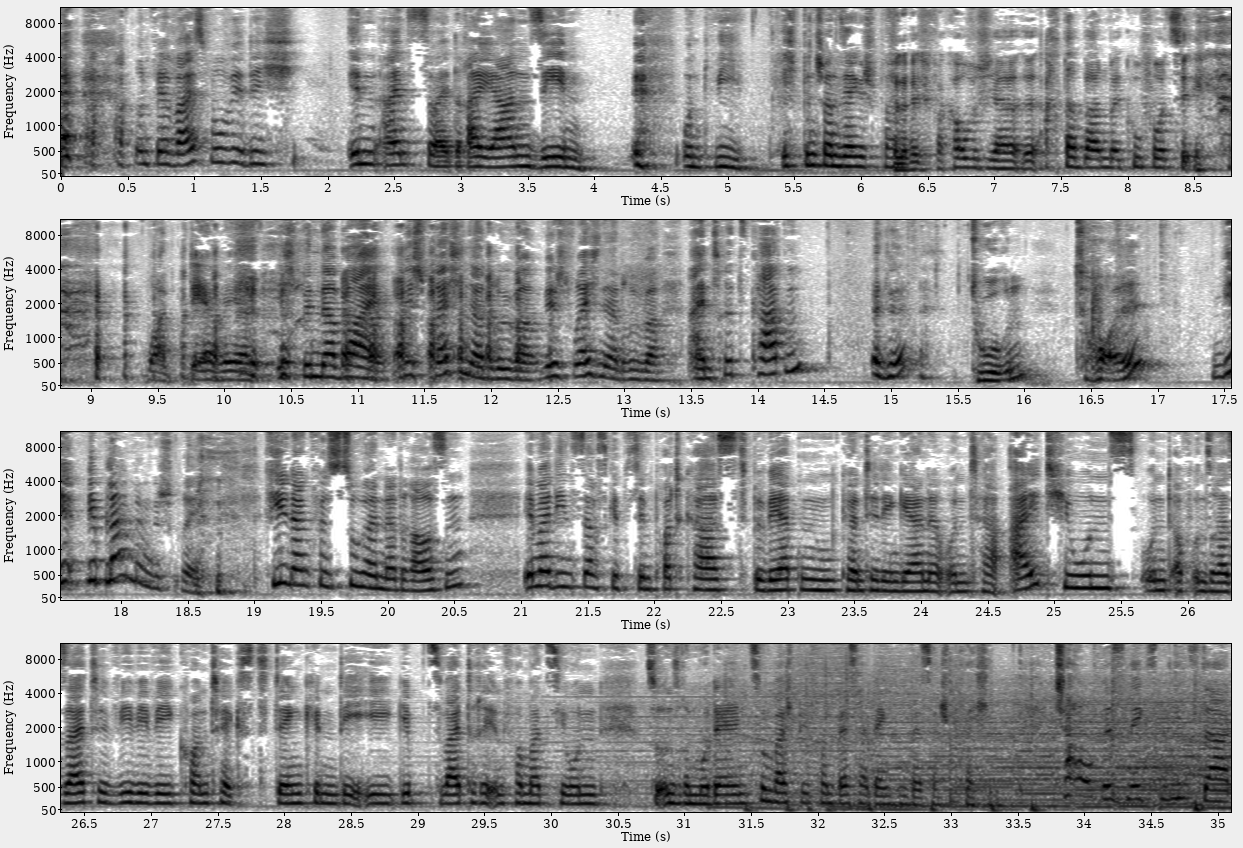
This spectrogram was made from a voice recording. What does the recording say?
und wer weiß, wo wir dich in eins, zwei, drei Jahren sehen und wie. Ich bin schon sehr gespannt. Vielleicht verkaufe ich ja äh, Achterbahn bei QVC. Boah, der wäre. Ich bin dabei. Wir sprechen darüber. Wir sprechen darüber. Eintrittskarten? Touren. Toll. Wir, wir bleiben im Gespräch. Vielen Dank fürs Zuhören da draußen. Immer dienstags gibt's den Podcast. Bewerten könnt ihr den gerne unter iTunes und auf unserer Seite www.kontextdenken.de gibt's weitere Informationen zu unseren Modellen, zum Beispiel von Besser Denken, Besser Sprechen. Ciao, bis nächsten Dienstag.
